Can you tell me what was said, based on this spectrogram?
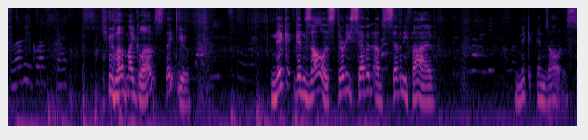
I love your gloves, Dad. You love my gloves? Thank you. Nick Gonzalez, 37 of 75. Nick Gonzalez.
